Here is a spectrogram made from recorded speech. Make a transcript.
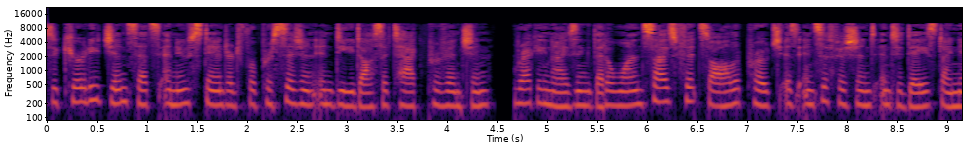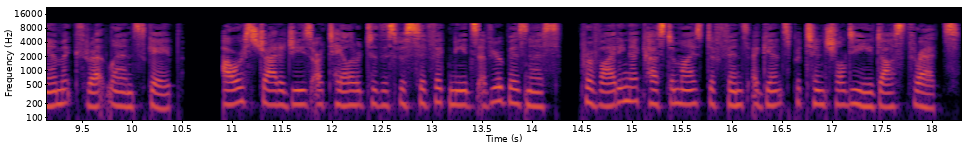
SecurityGen sets a new standard for precision in DDoS attack prevention, recognizing that a one size fits all approach is insufficient in today's dynamic threat landscape. Our strategies are tailored to the specific needs of your business, providing a customized defense against potential DDoS threats.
